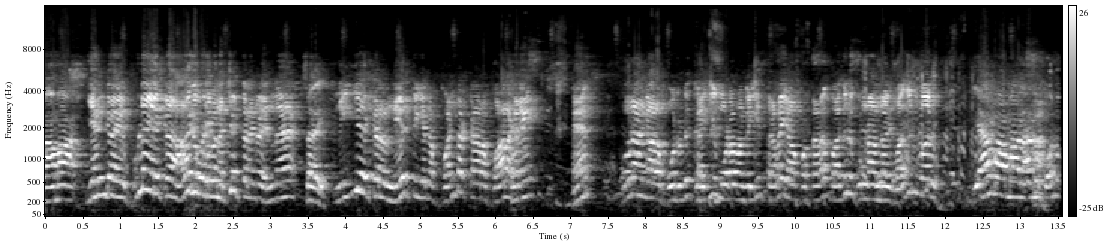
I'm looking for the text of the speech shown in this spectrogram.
மாமா எங்க புள்ள இருக்கிற அழகு வடிவ நட்சத்திரங்கள் என்ன சரி நீ இருக்கிற நேர்த்தி என்ன பண்டக்கார பாலகனே? பூனாங்கால போட்டுட்டு கையை மூடவன் கையை தலை ஆப்பத்தார பதில் குண்டாந்தாள் பதில் பாரு. ஏமாமா நான் பொண்ணு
